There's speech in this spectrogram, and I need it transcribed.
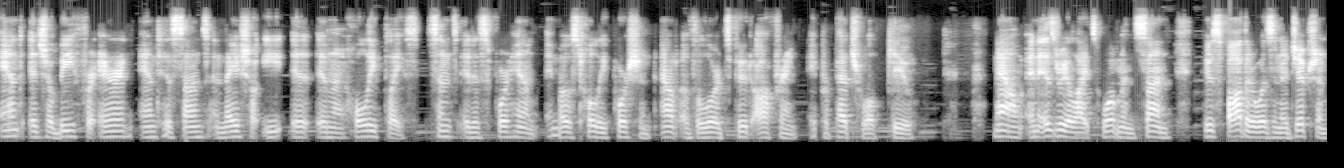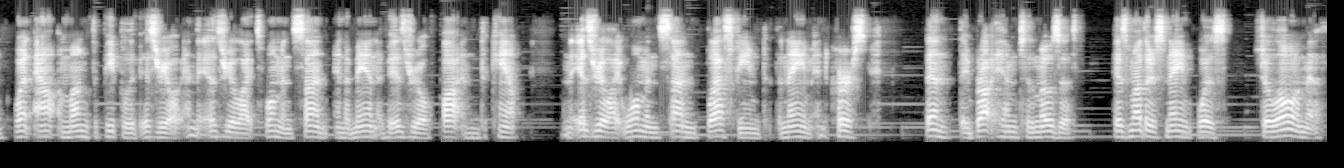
And it shall be for Aaron and his sons, and they shall eat it in a holy place, since it is for him a most holy portion out of the Lord's food offering, a perpetual due. Now an Israelite's woman's son, whose father was an Egyptian, went out among the people of Israel, and the Israelite's woman's son and a man of Israel fought in the camp. And the Israelite woman's son blasphemed the name and cursed. Then they brought him to Moses. His mother's name was Shelomith,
